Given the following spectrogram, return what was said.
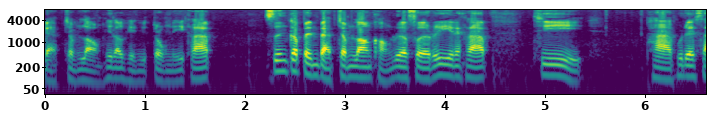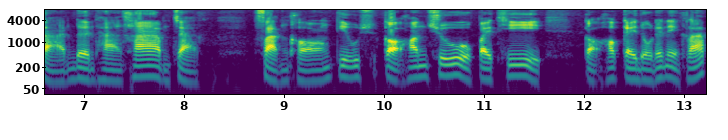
แบบจำลองที่เราเห็นอยู่ตรงนี้ครับ ซึ่งก็เป็นแบบจำลองของเรือเฟอร์รี่นะครับ ที่พาผู้โดยสารเดินทางข้ามจากฝั่งของกิวเกาะฮอนชู ไปที่เกาะฮอกไกโดนั่นเองครับ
